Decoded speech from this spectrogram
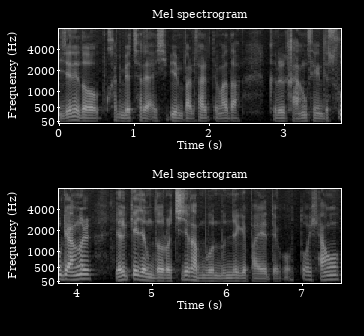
이전에도 북한이 몇 차례 ICBM 발사할 때마다 그럴 가능성인데 수량을 10개 정도로 지적한 부분 눈여겨 봐야 되고 또 향후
